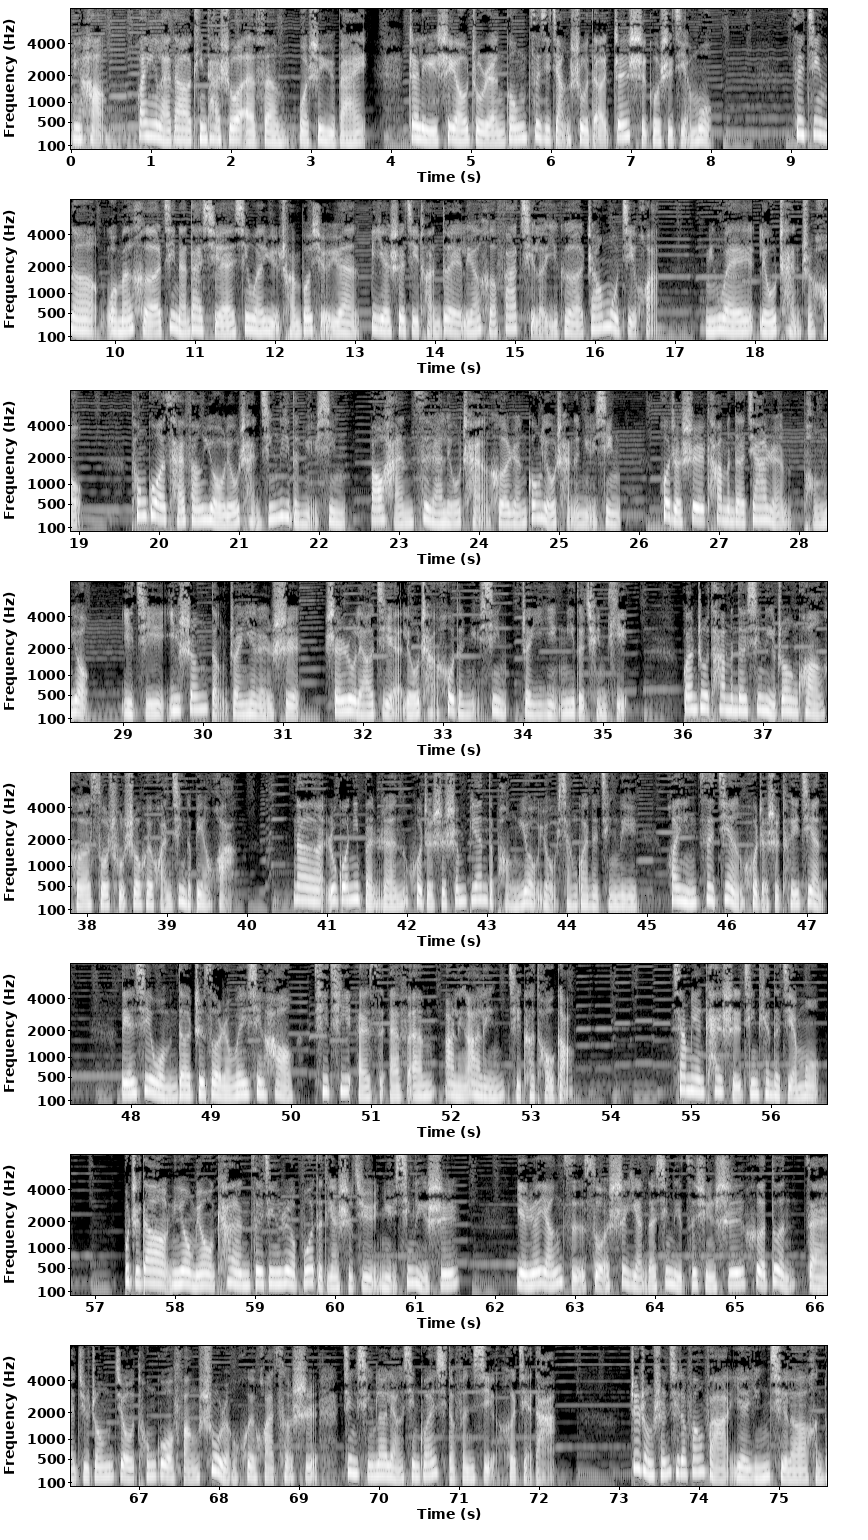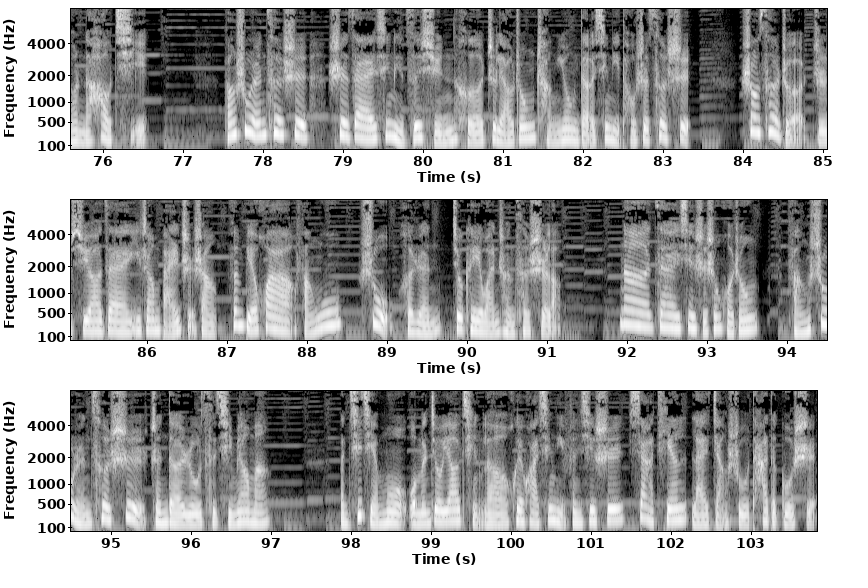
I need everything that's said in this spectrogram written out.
你好，欢迎来到听他说 FM，我是雨白，这里是由主人公自己讲述的真实故事节目。最近呢，我们和暨南大学新闻与传播学院毕业设计团队联合发起了一个招募计划，名为“流产之后”。通过采访有流产经历的女性，包含自然流产和人工流产的女性，或者是他们的家人、朋友。以及医生等专业人士深入了解流产后的女性这一隐秘的群体，关注他们的心理状况和所处社会环境的变化。那如果你本人或者是身边的朋友有相关的经历，欢迎自荐或者是推荐，联系我们的制作人微信号 t t s f m 二零二零即可投稿。下面开始今天的节目。不知道你有没有看最近热播的电视剧《女心理师》？演员杨紫所饰演的心理咨询师赫顿，在剧中就通过房树人绘画测试进行了两性关系的分析和解答。这种神奇的方法也引起了很多人的好奇。房树人测试是在心理咨询和治疗中常用的心理投射测试。受测者只需要在一张白纸上分别画房屋、树和人，就可以完成测试了。那在现实生活中，房树人测试真的如此奇妙吗？本期节目，我们就邀请了绘画心理分析师夏天来讲述他的故事。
